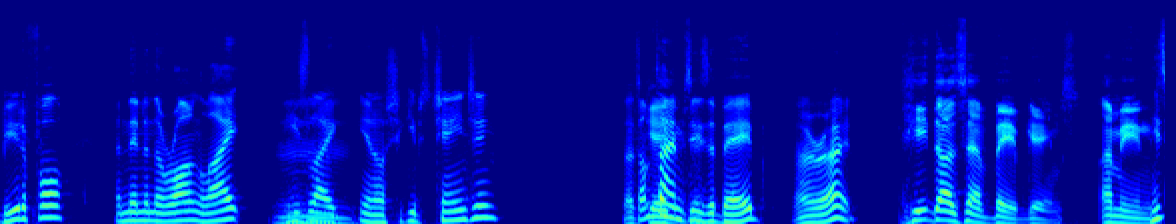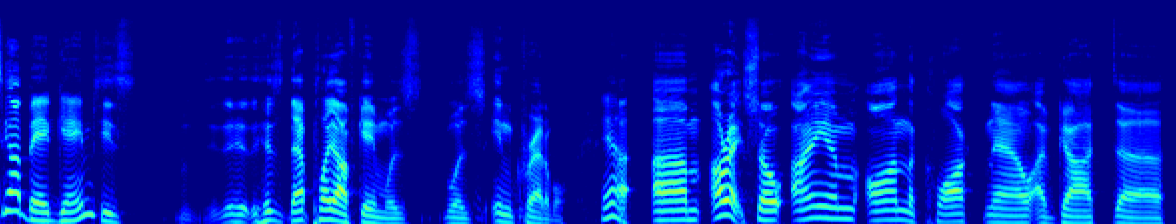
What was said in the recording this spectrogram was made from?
beautiful, and then in the wrong light, he's like Mm. you know she keeps changing. That's Sometimes Gabe. he's a babe. All right. he does have babe games. I mean, He's got babe games. he's his that playoff game was was incredible. yeah. Um. All right. So I am on the clock now. I've got uh,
